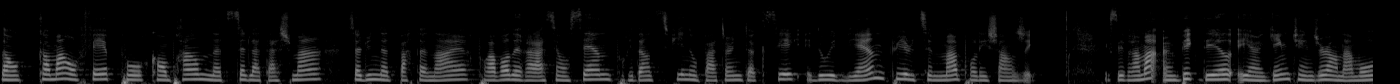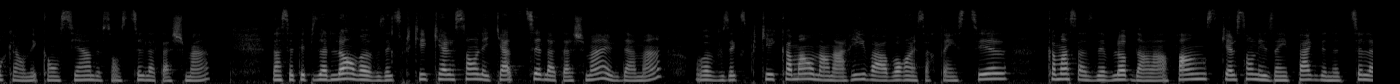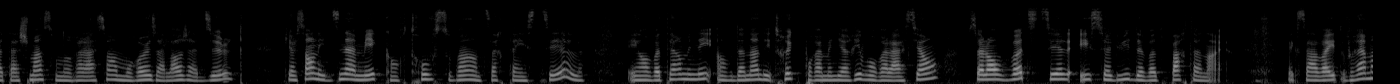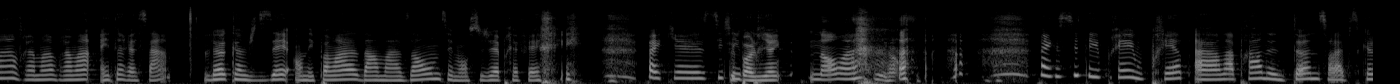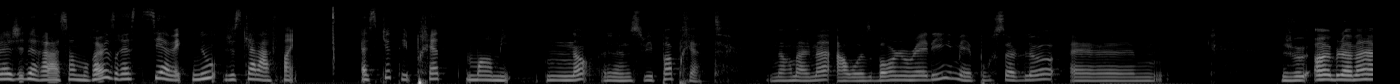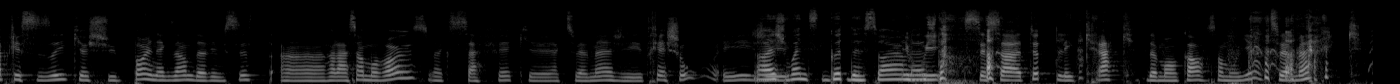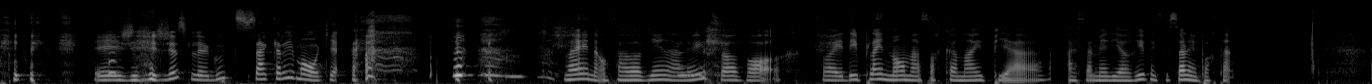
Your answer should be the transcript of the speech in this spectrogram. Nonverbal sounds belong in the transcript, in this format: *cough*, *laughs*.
Donc, comment on fait pour comprendre notre style d'attachement, celui de notre partenaire, pour avoir des relations saines, pour identifier nos patterns toxiques et d'où ils viennent, puis ultimement pour les changer? C'est vraiment un big deal et un game changer en amour quand on est conscient de son style d'attachement. Dans cet épisode-là, on va vous expliquer quels sont les quatre styles d'attachement, évidemment. On va vous expliquer comment on en arrive à avoir un certain style, comment ça se développe dans l'enfance, quels sont les impacts de notre style d'attachement sur nos relations amoureuses à l'âge adulte, quelles sont les dynamiques qu'on retrouve souvent entre certains styles. Et on va terminer en vous donnant des trucs pour améliorer vos relations selon votre style et celui de votre partenaire. Fait que ça va être vraiment, vraiment, vraiment intéressant. Là, comme je disais, on est pas mal dans ma zone, c'est mon sujet préféré. *laughs* fait que si C'est pas le mien. Non, hein? Non. *laughs* fait que si t'es prêt ou prête à en apprendre une tonne sur la psychologie des relations amoureuses, reste ici avec nous jusqu'à la fin. Est-ce que t'es prête, mamie? Non, je ne suis pas prête. Normalement, I was born ready, mais pour cela, euh, je veux humblement préciser que je suis pas un exemple de réussite en relation amoureuse. Fait que ça fait que actuellement j'ai très chaud et j'ai... Ouais, je vois une petite goutte de sueur, là. Oui, *laughs* c'est ça. Toutes les craques de mon corps sont mouillées actuellement. *laughs* et j'ai juste le goût de sacrer mon camp. *laughs* Ben non, ça va bien aller, tu vas voir. Ça va aider plein de monde à se reconnaître puis à, à s'améliorer, fait que c'est ça l'important.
